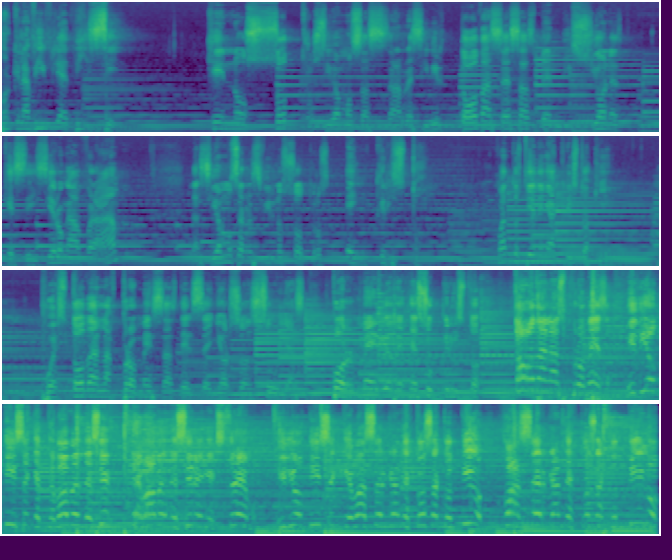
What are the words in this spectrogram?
Porque la Biblia dice que nosotros íbamos a recibir todas esas bendiciones que se hicieron a Abraham, las íbamos a recibir nosotros en Cristo. ¿Cuántos tienen a Cristo aquí? Pues todas las promesas del Señor son suyas por medio de Jesucristo. Todas las promesas. Y Dios dice que te va a bendecir, te va a bendecir en extremo. Y Dios dice que va a hacer grandes cosas contigo, va a hacer grandes cosas contigo.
